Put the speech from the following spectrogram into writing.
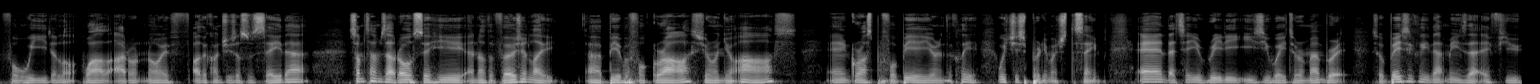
for weed a lot. While I don't know if other countries also say that. Sometimes I'd also hear another version like uh, beer before grass, you're on your ass and grass before beer, you're in the clear, which is pretty much the same. And that's a really easy way to remember it. So basically, that means that if you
